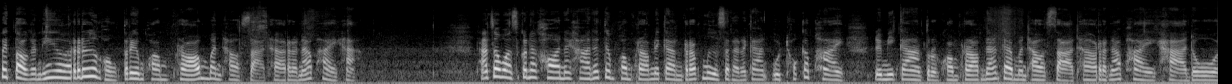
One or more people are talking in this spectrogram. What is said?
ไปต่อกันที่เรื่องของเตรียมความพร้อมบรรเทาสาธารณภัยค่ะทางจังหวัดสกลนครนะคะได้เตรียมความพร้อมในการรับมือสถานการณ์อุทกภัย โดยมีการตรวจความพร้อมด้านการบรรเทาสาธารณภัยค่ะ โดย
